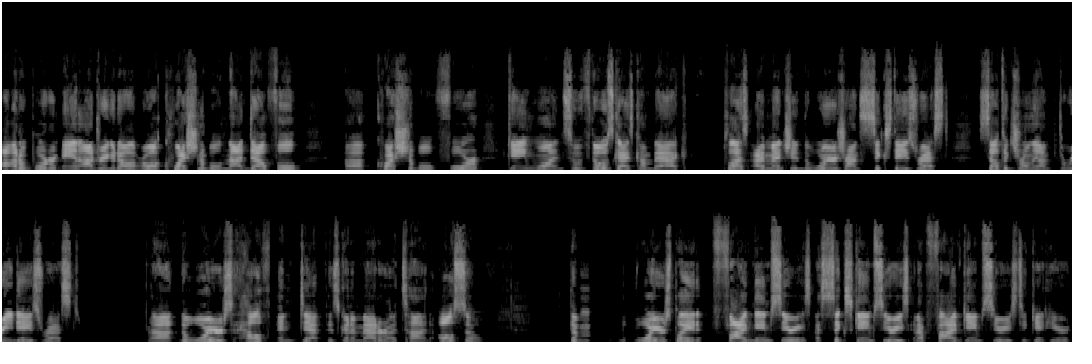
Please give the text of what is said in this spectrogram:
Otto Porter, and Andre Iguodala are all questionable, not doubtful, uh, questionable for Game One. So if those guys come back, plus I mentioned the Warriors are on six days rest, Celtics are only on three days rest. Uh, the Warriors' health and depth is going to matter a ton. Also, the Warriors played five game series, a six game series, and a five game series to get here.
